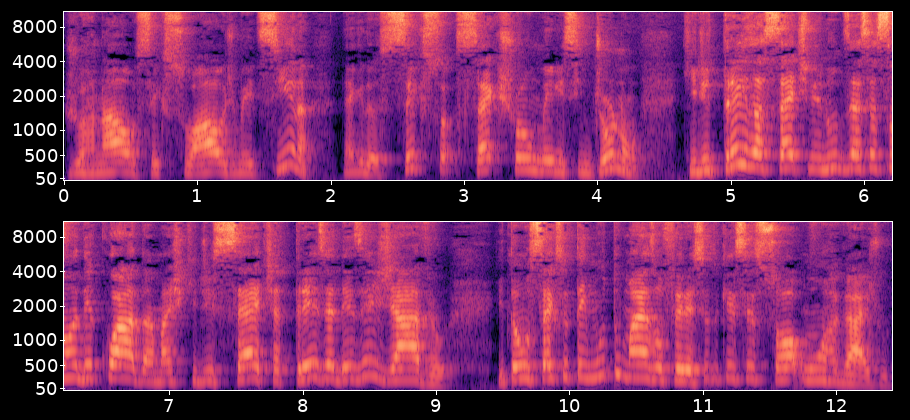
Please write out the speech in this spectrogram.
Jornal Sexual de Medicina, né, que deu Sexual Medicine Journal, que de 3 a 7 minutos é a sessão adequada, mas que de 7 a 13 é desejável. Então o sexo tem muito mais a oferecer do que ser só um orgasmo.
